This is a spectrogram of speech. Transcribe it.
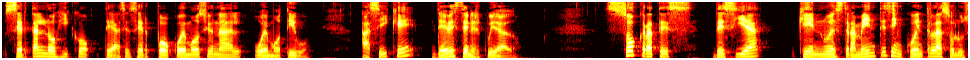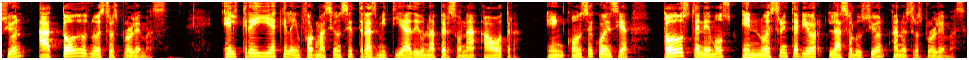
ser tan lógico te hace ser poco emocional o emotivo. Así que debes tener cuidado. Sócrates decía que en nuestra mente se encuentra la solución a todos nuestros problemas. Él creía que la información se transmitía de una persona a otra. En consecuencia, todos tenemos en nuestro interior la solución a nuestros problemas.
